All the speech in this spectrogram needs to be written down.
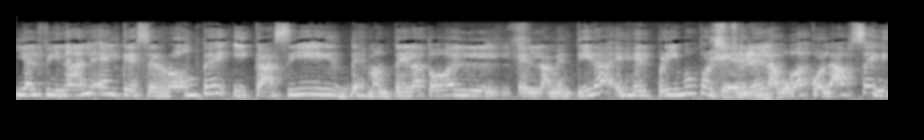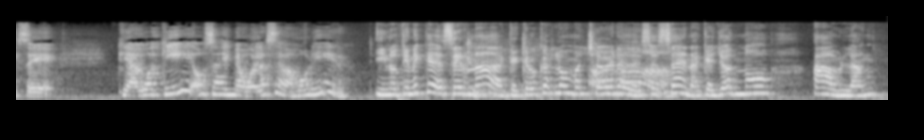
Y al final el que se rompe y casi desmantela toda el- el- la mentira es el primo porque Sí. él en la boda colapsa y dice, ¿qué hago aquí? O sea, y mi abuela se va a morir. Y no tiene que decir nada, que creo que es lo más chévere de esa Ajá. escena, que ellos no hablan,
